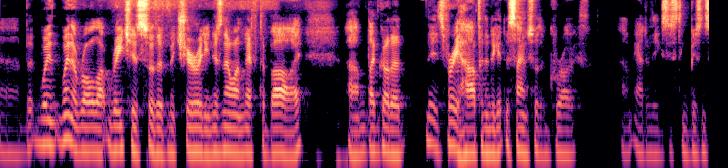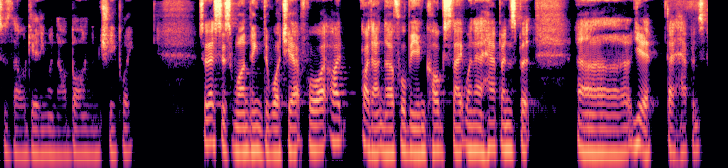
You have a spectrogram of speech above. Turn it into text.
Uh, but when, when a roll up reaches sort of maturity and there's no one left to buy, um, they've got to, it's very hard for them to get the same sort of growth um, out of the existing businesses they were getting when they were buying them cheaply. So that's just one thing to watch out for. I, I don't know if we'll be in cog state when that happens, but uh, yeah, that happens.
